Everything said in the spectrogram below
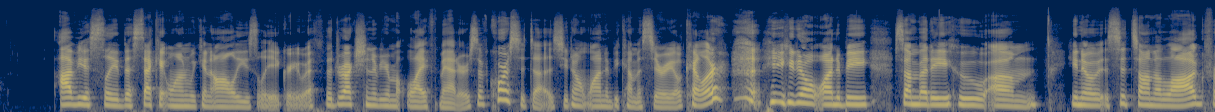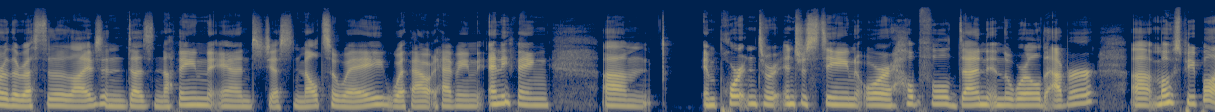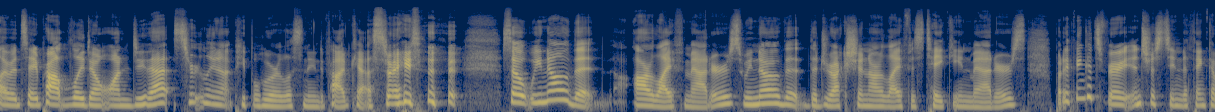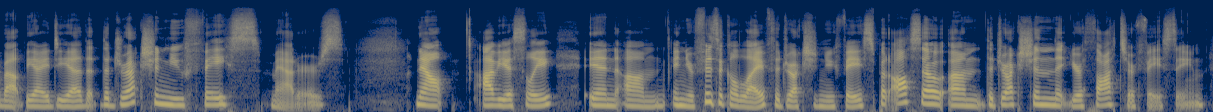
obviously the second one we can all easily agree with the direction of your life matters. Of course it does you don't want to become a serial killer. You don't want to be somebody who um, you know it sits on a log for the rest of their lives and does nothing and just melts away without having anything um, important or interesting or helpful done in the world ever. Uh, most people, I would say, probably don't want to do that. Certainly not people who are listening to podcasts, right? so we know that our life matters. We know that the direction our life is taking matters. But I think it's very interesting to think about the idea that the direction you face matters. Now, obviously, in um, in your physical life, the direction you face, but also um, the direction that your thoughts are facing.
